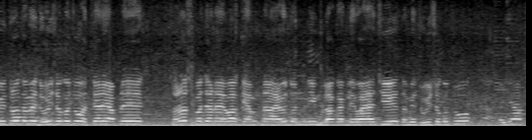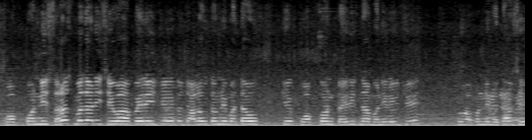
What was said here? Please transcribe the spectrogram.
મિત્રો, તમે જોઈ શકો છો, અત્યારે આપણે સરસ મજાના એવા કેમ્પના આયોજનની મુલાકાત લેવાયા છીએ. તમે જોઈ શકો છો, અહીંયા પોપકોર્નની સરસ મજાની સેવા અપાઈ રહી છે. તો ચાલો હું તમને બતાવું કે પોપકોર્ન કઈ રીતના બની રહ્યું છે. તો આપણને બતાવશે.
